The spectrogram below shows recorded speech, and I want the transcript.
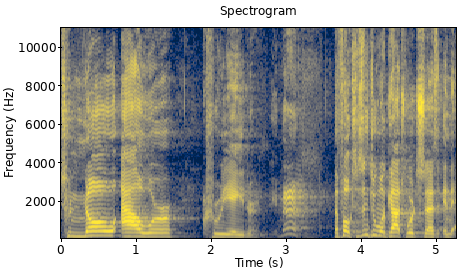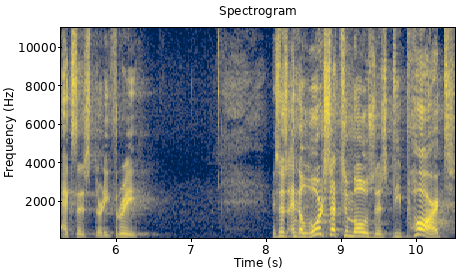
to know our Creator. Amen. Now, folks, listen to what God's word says in Exodus 33. It says, And the Lord said to Moses, Depart,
